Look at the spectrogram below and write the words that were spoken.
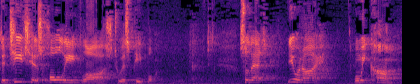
to teach His holy laws to His people. So that you and I, when we come,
